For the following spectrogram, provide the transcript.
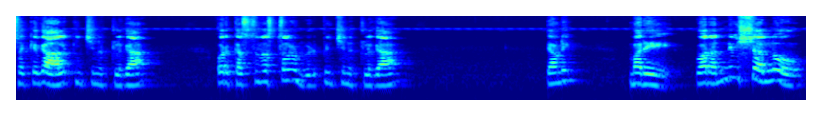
చక్కగా ఆలకించినట్లుగా వారి కష్ట నష్టాలను విడిపించినట్లుగా. ఏమండి? మరి వారు అన్ని విషయాల్లో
